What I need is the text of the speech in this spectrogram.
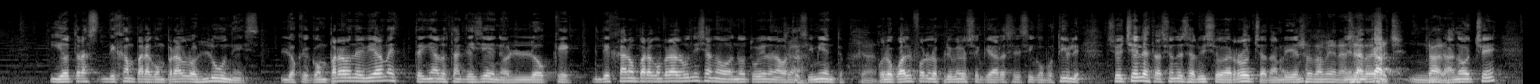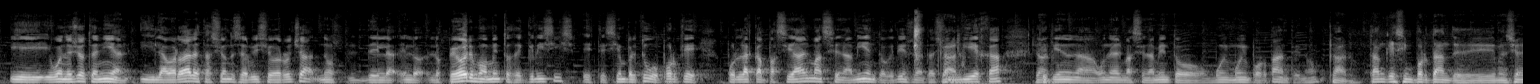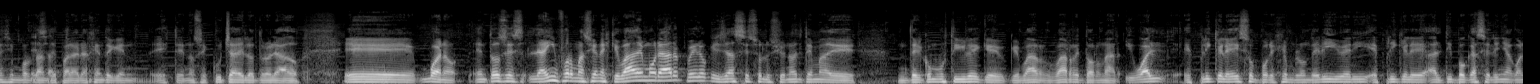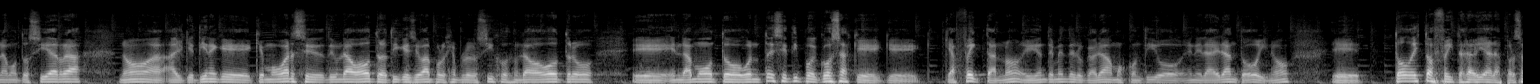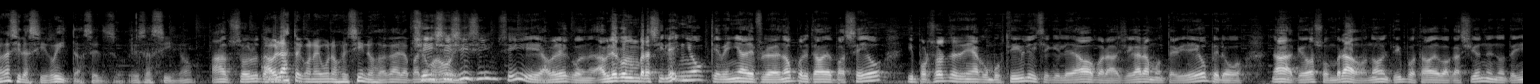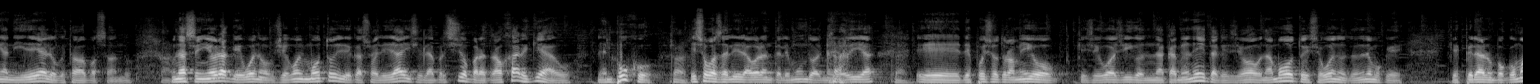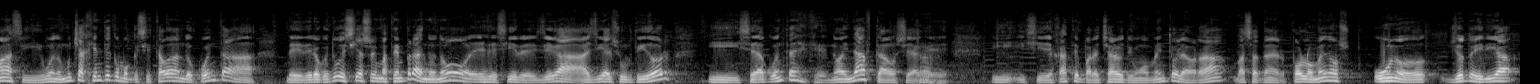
y otras dejan para comprar los lunes. Los que compraron el viernes tenían los tanques llenos, los que dejaron para comprar el lunes ya no, no tuvieron abastecimiento, claro. con lo cual fueron los primeros en quedarse sin combustible. Yo eché en la estación de servicio de Rocha también, Yo también, en la de CAP, noche, claro. anoche, y, y bueno, ellos tenían, y la verdad la estación de servicio de Rocha nos- de la- en, lo- en los peores momentos de crisis este, siempre tuvo, ¿por qué? Por la capacidad de almacenamiento que tiene, es una estación vieja que tiene una- un almacenamiento muy, muy importante, ¿no? Claro, tanques importantes, de dimensiones importantes Exacto. para la gente que este, nos escucha del otro lado. Eh, bueno, entonces la información es que va a demorar, pero que ya se solucionó el tema de, del combustible que, va, va a retornar. Igual explíquele eso, por ejemplo, un delivery, explíquele al tipo que hace leña con la motosierra, ¿no? Al que tiene que, que moverse de un lado a otro, tiene que llevar, por ejemplo, los hijos de un lado a otro, eh, en la moto, bueno, todo ese tipo de cosas que, que, que afectan, ¿no? Evidentemente lo que hablábamos contigo en el adelanto hoy, ¿no? Eh, todo esto afecta la vida de las personas y las irrita, Celso. Es así, ¿no? Absolutamente. Hablaste con algunos vecinos de acá de La Paloma sí, hoy. sí, sí, sí, hablé con, hablé con un brasileño que venía de Florianópolis, estaba de paseo y por suerte tenía combustible y dice que le daba para llegar a Montevideo, pero nada, quedó asombrado, ¿no? El tipo estaba de vacaciones, no tenía ni idea de lo que estaba pasando. Una señora que, bueno, llegó en moto y de casualidad dice, la preciso para trabajar, ¿y qué hago? ¿La empujo? Claro. Eso va a salir ahora en Telemundo al Claro, mediodía. claro. Eh, después otro amigo que llegó allí con una camioneta, que llevaba una moto, y dice, bueno, tendremos que, que esperar un poco más. Y bueno, mucha gente como que se estaba dando cuenta de, de lo que tú decías hoy más temprano, ¿no? Es decir, eh, llega allí al surtidor y se da cuenta de que no hay nafta, o sea que... Y, y si dejaste para echar el último momento, la verdad, vas a tener por lo menos uno o dos, yo te diría,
